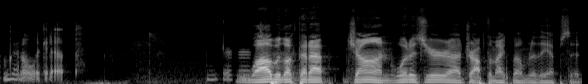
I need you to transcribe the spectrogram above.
I'm gonna look it up. While we look that up, John, what is your uh, drop the mic moment of the episode?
